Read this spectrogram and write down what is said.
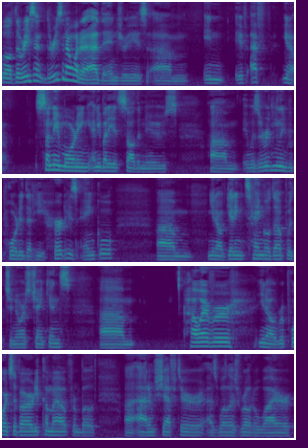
Well, the reason the reason I wanted to add the injury is um, in if you know Sunday morning, anybody that saw the news, um, it was originally reported that he hurt his ankle. Um, you know, getting tangled up with Janoris Jenkins. Um, however, you know, reports have already come out from both uh, Adam Schefter as well as RotoWire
